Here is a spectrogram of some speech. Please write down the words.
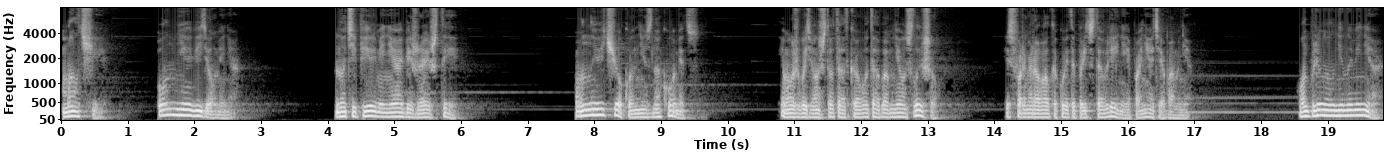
«Молчи, он не обидел меня, но теперь меня обижаешь ты. Он новичок, он незнакомец, и, может быть, он что-то от кого-то обо мне услышал и сформировал какое-то представление, понятие обо мне. Он плюнул не на меня,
